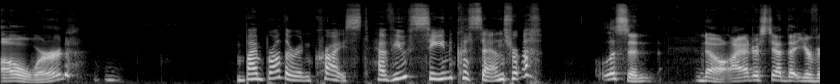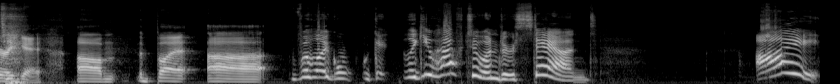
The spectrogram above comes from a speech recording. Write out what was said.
Oh, word? My brother in Christ, have you seen Kassandra? Listen, no, I understand that you're very gay. um, but uh, But like, like you have to understand. I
